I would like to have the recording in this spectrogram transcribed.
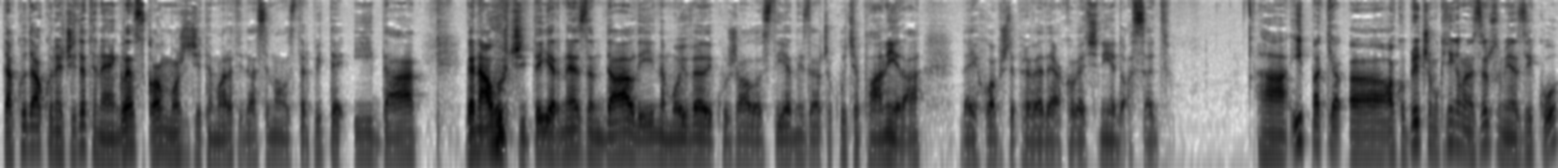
Tako da ako ne čitate na engleskom, možda ćete morati da se malo strpite i da ga naučite, jer ne znam da li, na moju veliku žalost, jedna izdavača kuća planira da ih uopšte prevede ako već nije do sad. A, ipak, a, ako pričamo o knjigama na srpskom jeziku,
